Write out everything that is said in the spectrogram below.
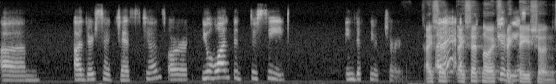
um other suggestions or you wanted to see in the future? I set I- I set no curious. expectations.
